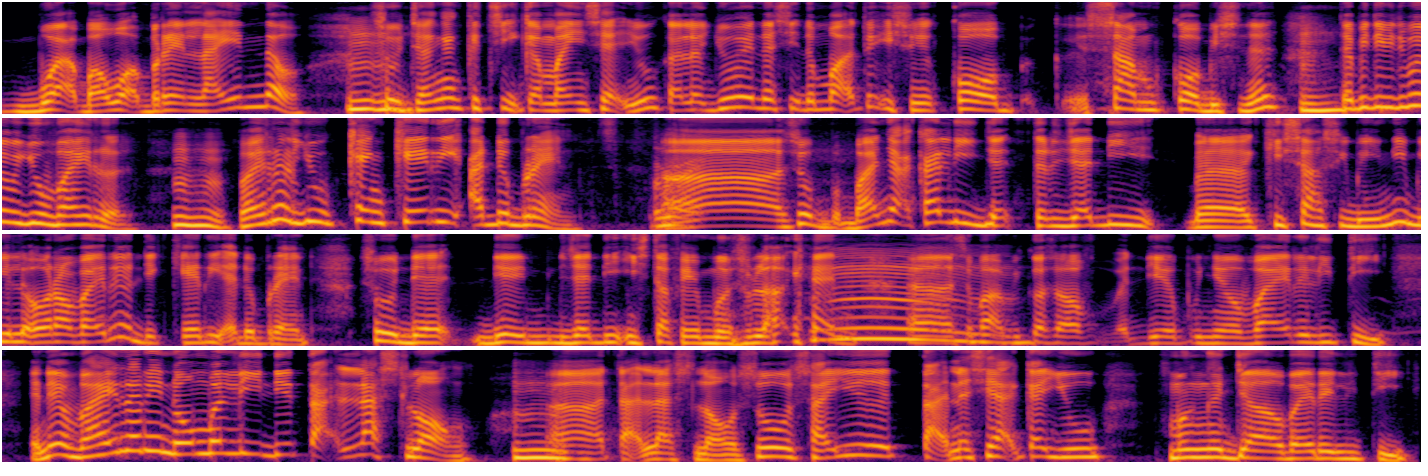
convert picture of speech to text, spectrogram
buat bawa brand lain tau. Mm. So jangan kecilkan mindset you kalau jual nasi lemak tu is a core some core business Mhm. tapi tiba-tiba you viral. Mhm. Viral you can carry other Ah, so banyak kali terjadi uh, kisah seperti ini bila orang viral dia carry ada brand. So dia dia jadi insta famous pula kan. Hmm. Uh, sebab because of dia punya virality. And then viral ni normally dia tak last long. Hmm. Ah, tak last long. So saya tak nasihatkan you mengejar virality.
